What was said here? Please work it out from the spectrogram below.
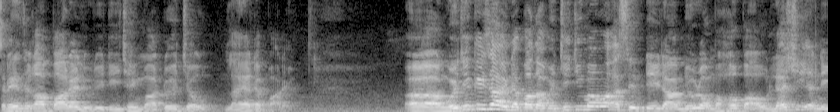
သတင်းစကားပါတဲ့လူတွေဒီအချိန်မှာတွေ့ကြုံလာရတတ်ပါတယ်။အာငွေကြေးကိစ္စတွေနဲ့ပတ်သက်ပြီးကြီးကြီးမားမားအဆင်ပြေတာမျိုးတော့မဟုတ်ပါဘူး။လက်ရှိအနေ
